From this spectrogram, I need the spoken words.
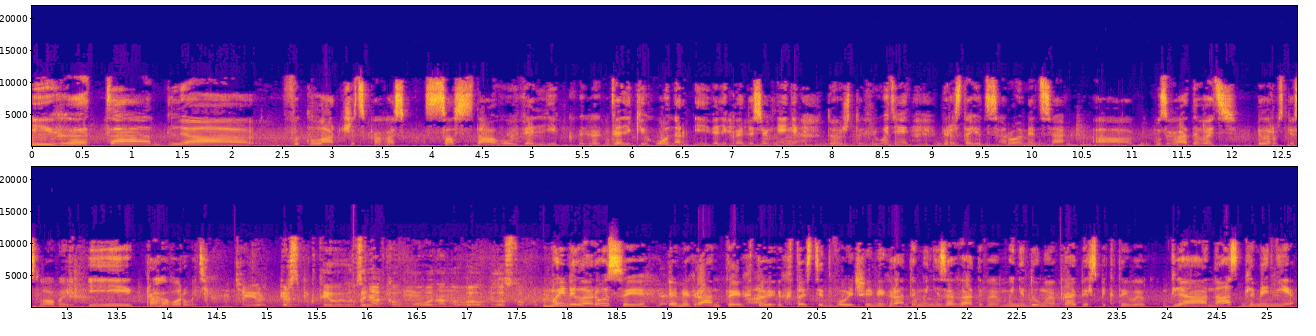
і гэта для выкладчыцкага составу вялік вялікі гонар і вялікае дасягненне тое што людзі перастаюць саромецца узгадываць беларускія словы і прагаворваць іх перспектывы заняткаў мова на нова ў беластоку мы беларусы эмігранты хто хтосьці двойчы эмігранты мы не загадваем мы не думаем пра перспектывы для нас для мяне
